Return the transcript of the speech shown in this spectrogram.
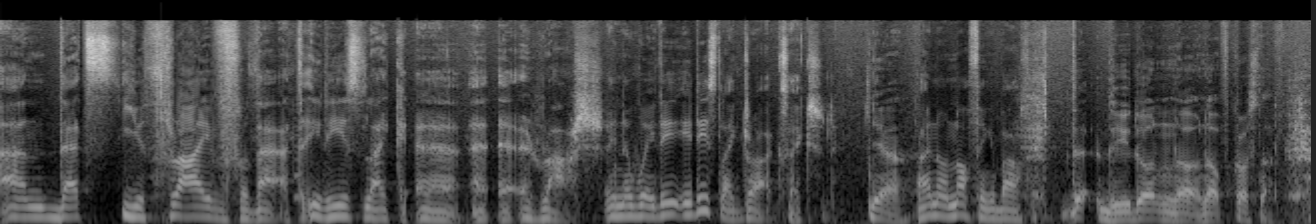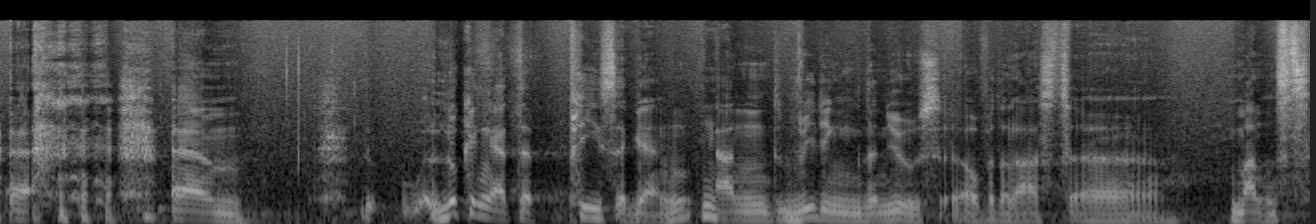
and that's you thrive for that. It is like a, a, a rush in a way. It, is like drugs, actually. yeah. I know nothing about it. The- You don't know? No, of course not. Uh, um, looking at the piece again and reading the news over the last uh, months,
